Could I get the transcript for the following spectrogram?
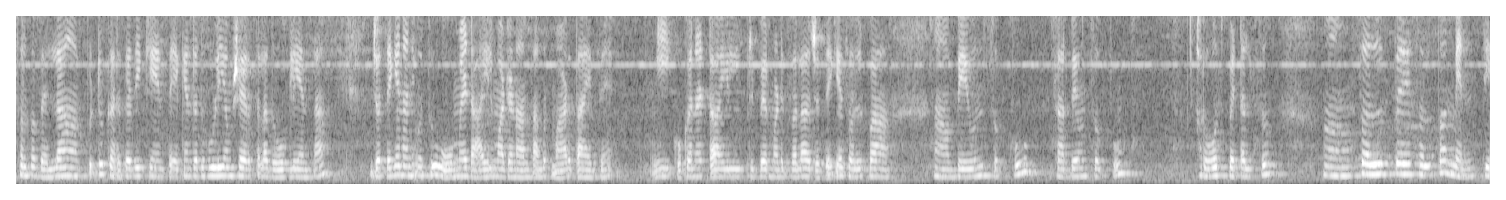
ಸ್ವಲ್ಪ ಬೆಲ್ಲ ಹಾಕ್ಬಿಟ್ಟು ಕರಗದಿಕ್ಕೆ ಅಂತ, ಯಾಕೆಂದರೆ ಅದು ಹುಳಿ ಅಂಶ ಇರುತ್ತಲ್ಲ, ಅದು ಹೋಗಲಿ ಅಂತ. ಜೊತೆಗೆ ನಾನು ಇವತ್ತು ಹೋಮ್ ಮೇಡ್ ಆಯಿಲ್ ಮಾಡೋಣ ಅಂತ ಅಂದ್ಬಿಟ್ಟು ಮಾಡ್ತಾಯಿದ್ದೆ ಈ ಕೊಕೊನಟ್ ಆಯಿಲ್ ಪ್ರಿಪೇರ್ ಮಾಡಿದ್ವಲ್ಲ, ಜೊತೆಗೆ ಸ್ವಲ್ಪ ಬೇವಿನ ಸೊಪ್ಪು, ಕರ್ಬೇವಿನ ಸೊಪ್ಪು ರೋಸ್ ಪೆಟಲ್ಸು ಸ್ವಲ್ಪ ಸ್ವಲ್ಪ ಮೆಂತ್ಯ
